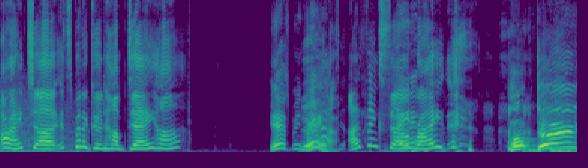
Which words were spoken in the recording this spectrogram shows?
All right, uh, it's been a good hump day, huh? Yeah, it's been Yeah. great. I think so, Ain't it? right? Hump day.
